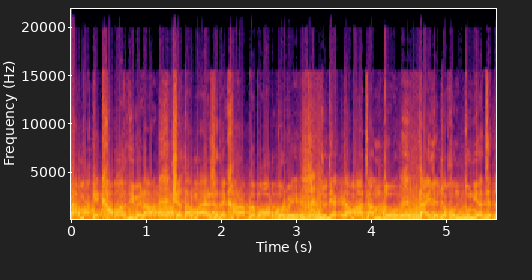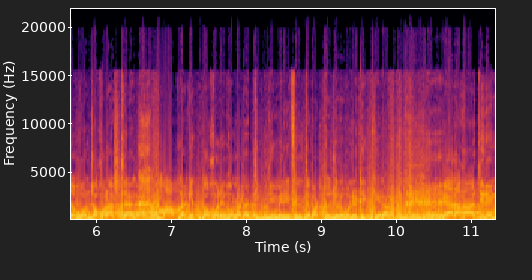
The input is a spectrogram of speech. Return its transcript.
তার মাকে খাবার দিবে না সে তার মায়ের সাথে খারাপ ব্যবহার করবে। যদি একটা মা জানতো তাইলে যখন দুনিয়া যেতে যখন আসলেন, মা আপনাকে তখনই গলাটা টিপ দিয়ে মেরে ফেলতে পারতো, জোরে বলে, ঠিক কিনা? পেয়ারা হাজিরিন,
